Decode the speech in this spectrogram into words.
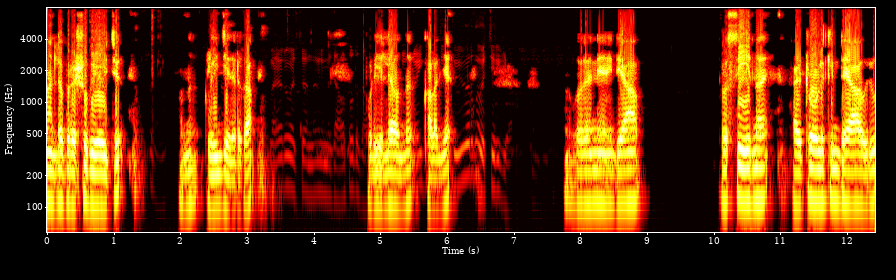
നല്ല ബ്രഷ് ഉപയോഗിച്ച് ഒന്ന് ക്ലീൻ ചെയ്തെടുക്കാം. പൊടിയെല്ലാം ഒന്ന് കളഞ്ഞ് അതുപോലെ തന്നെ അതിന്റെ ആ പ്രസ് ചെയ്യുന്ന ഹൈഡ്രോളിക്കിന്റെ ആ ഒരു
